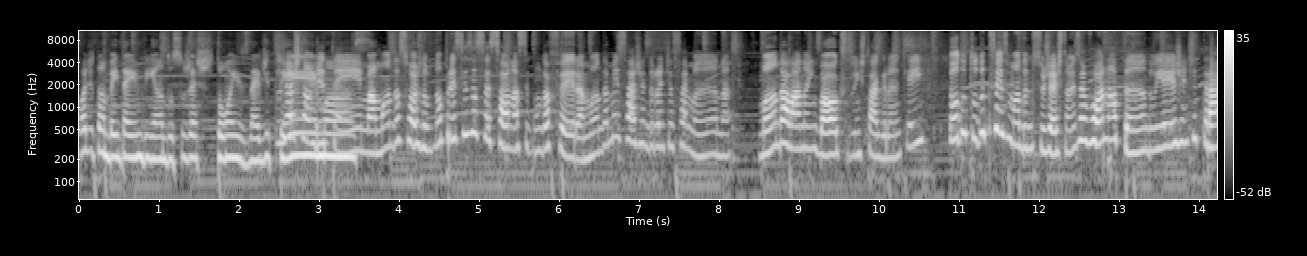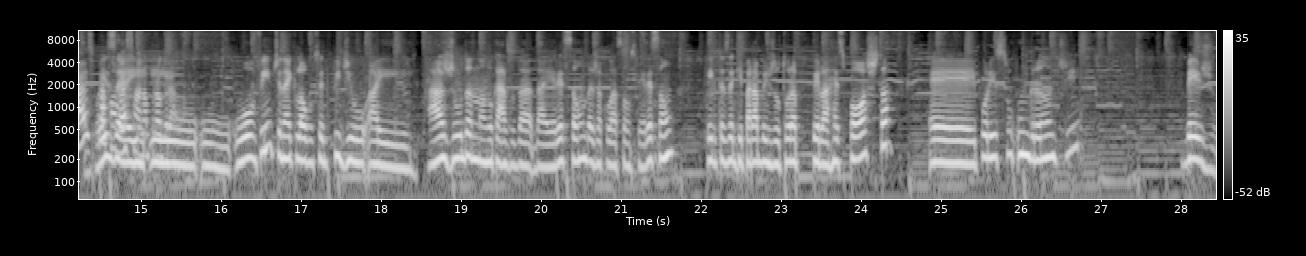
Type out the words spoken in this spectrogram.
Pode também estar enviando sugestões, né, de Sugestão temas. de tema, manda suas dúvidas. Não precisa ser só na segunda-feira. Manda mensagem durante a semana. Manda lá no inbox do Instagram, que aí todo, tudo que vocês mandam de sugestões eu vou anotando e aí a gente traz Pois é, conversar e, no e programa. o, o, o ouvinte, né, que logo você pediu aí a ajuda no, no caso da, da ereção, da ejaculação sem ereção. Ele traz aqui, parabéns, doutora, pela resposta. É, e por isso, um grande beijo.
